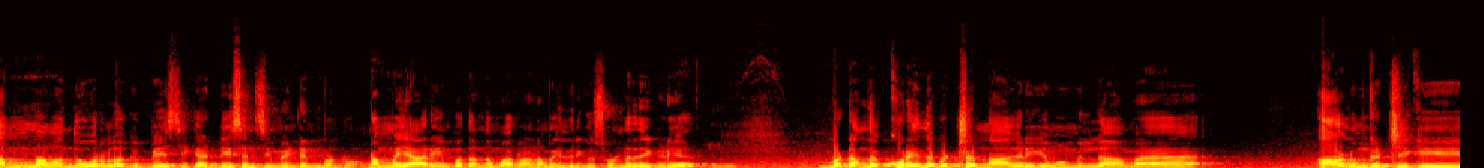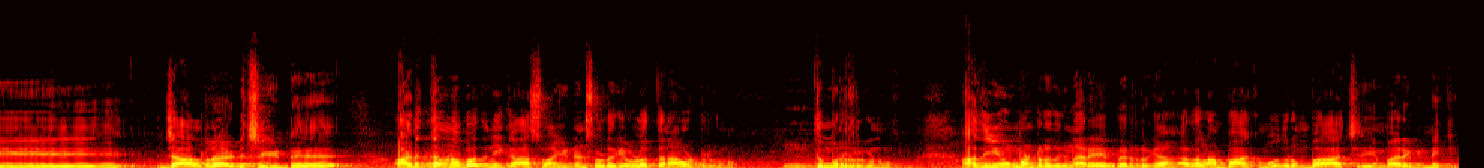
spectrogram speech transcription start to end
நம்ம வந்து ஓரளவுக்கு பேசிக்காக டீசென்சி மெயின்டைன் பண்ணுறோம் நம்ம யாரையும் பார்த்து அந்த மாதிரிலாம் நம்ம இது வரைக்கும் சொன்னதே கிடையாது. பட் அந்த குறைந்தபட்ச நாகரிகமும் இல்லாமல் ஆளும் கட்சிக்கு ஜால்ரா அடிச்சுக்கிட்டு அடுத்தவனை பார்த்து நீ காசு வாங்கிட்டேன்னு சொல்றதுக்கு எவ்வளோ தெனாவிட்டு இருக்கணும் திமிர் இருக்கணும். அதையும் பண்ணுறதுக்கு நிறைய பேர் இருக்காங்க. அதெல்லாம் பார்க்கும்போது ரொம்ப ஆச்சரியமாக இருக்குது இன்னைக்கு.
